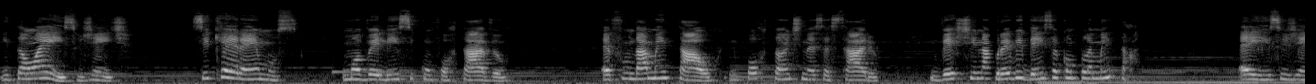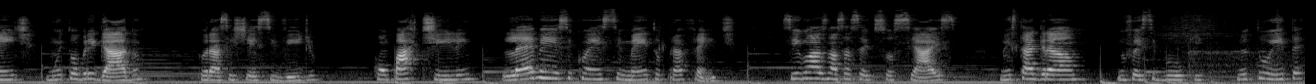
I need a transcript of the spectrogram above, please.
Então é isso, gente. Se queremos uma velhice confortável, é fundamental, importante e necessário investir na previdência complementar. É isso, gente. Muito obrigado por assistir esse vídeo compartilhem, levem esse conhecimento para frente. Sigam as nossas redes sociais, no Instagram, no Facebook, no Twitter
